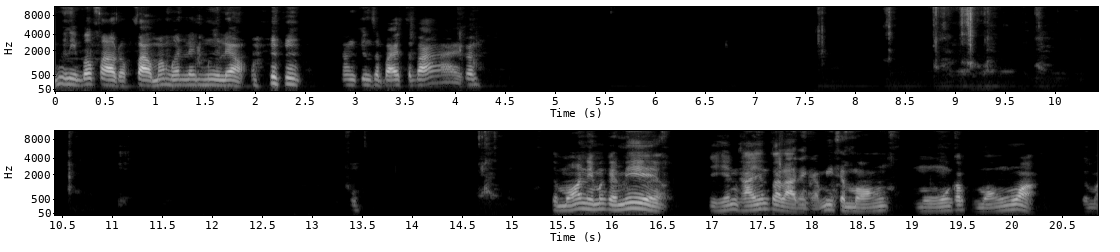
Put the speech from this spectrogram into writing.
มือนี้บ่ฝ่าวดอกฝ่าวมาเหมือนเลยมือแล้วนั่งกินสบายสบายๆกัน มองนี่มันก็มีที่เห็นขายในตลาดเนี่ยก็มีสมองหมูกับสมองงัวใช่ไหม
